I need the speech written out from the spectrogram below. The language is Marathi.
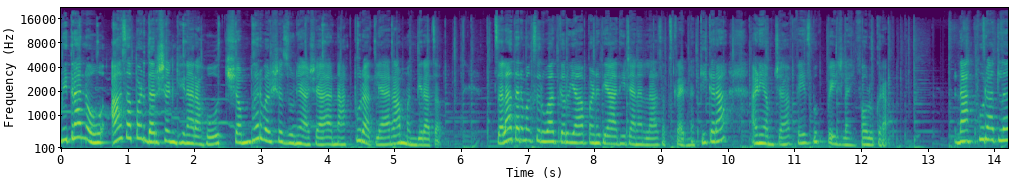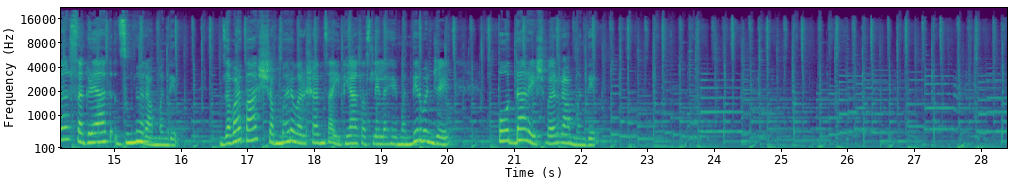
मित्रांनो आज आपण दर्शन घेणार आहोत शंभर वर्ष जुन्या अशा नागपुरातल्या राम मंदिराचं. चला तर मग सुरुवात करूया पण त्याआधी चॅनलला सबस्क्राईब नक्की करा आणि आमच्या फेसबुक पेजलाही फॉलो करा. नागपुरातलं सगळ्यात जुनं राम मंदिर. जवळपास शंभर वर्षांचा इतिहास असलेलं हे मंदिर म्हणजे पोद्दारेश्वर राम मंदिर.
